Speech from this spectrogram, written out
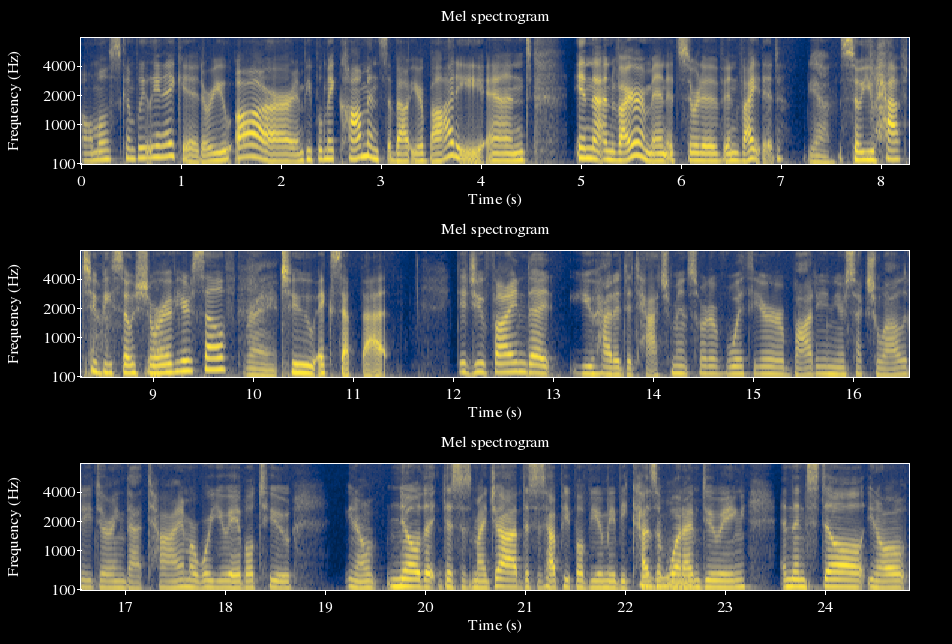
almost completely naked or you are, and people make comments about your body. And, in that environment, it's sort of invited. Yeah. So you have to yeah. be so sure right. of yourself right. to accept that. Did you find that you had a detachment sort of with your body and your sexuality during that time? Or were you able to, you know, know that this is my job, this is how people view me because mm-hmm. of what mm-hmm. I'm doing, and then still, you know,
